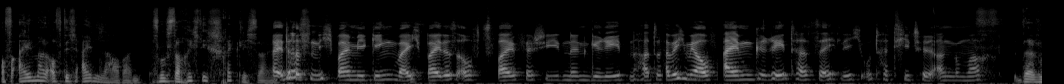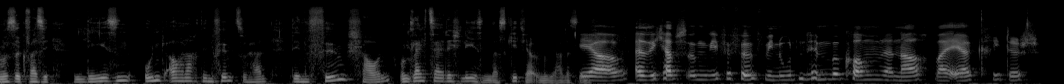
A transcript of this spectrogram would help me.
auf einmal auf dich einlabern? Das muss doch richtig schrecklich sein. Weil das nicht bei mir ging, weil ich beides auf zwei verschiedenen Geräten hatte, habe ich mir auf einem Gerät tatsächlich Untertitel angemacht. Da musst du quasi lesen und auch nach den Film zu hören, den Film schauen und gleichzeitig lesen. Das geht ja irgendwie alles nicht. Ja, also ich habe es irgendwie für fünf Minuten hinbekommen, danach war er kritisch.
